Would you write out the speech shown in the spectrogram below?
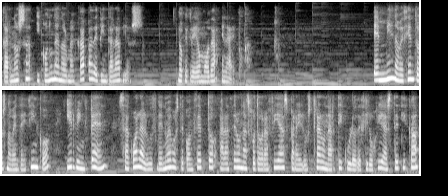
carnosa y con una enorme capa de pintalabios, lo que creó moda en la época. En 1995, Irving Penn sacó a la luz de nuevo este concepto al hacer unas fotografías para ilustrar un artículo de cirugía estética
